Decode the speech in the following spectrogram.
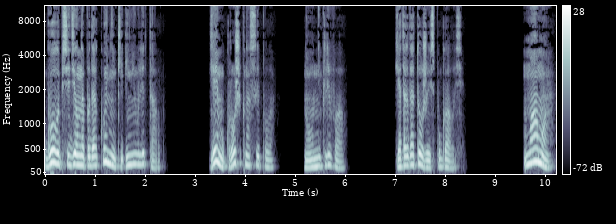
Голубь сидел на подоконнике и не улетал. Я ему крошек насыпала, но он не клевал. Я тогда тоже испугалась. «Мама,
